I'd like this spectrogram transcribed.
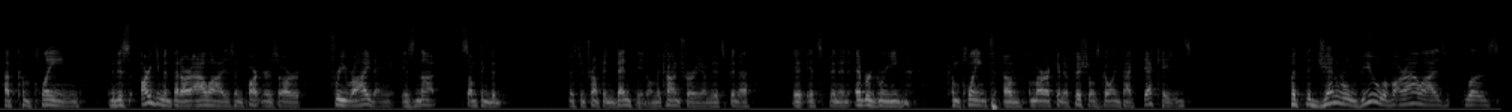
have complained. I mean, this argument that our allies and partners are free riding is not something that Mr. Trump invented. On the contrary, I mean, it's been a it's been an evergreen complaint of American officials going back decades. But the general view of our allies was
